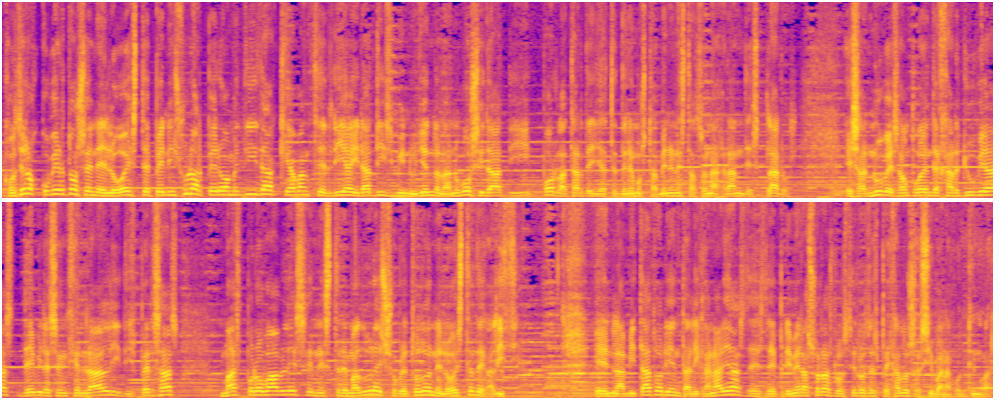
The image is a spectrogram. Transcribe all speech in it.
con cielos cubiertos en el oeste peninsular, pero a medida que avance el día irá disminuyendo la nubosidad y por la tarde ya tendremos también en esta zona grandes claros. Esas nubes aún pueden dejar lluvias débiles en general y dispersas, más probables en Extremadura y sobre todo en el oeste de Galicia. En la mitad oriental y Canarias, desde primeras horas los cielos despejados así van a continuar.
